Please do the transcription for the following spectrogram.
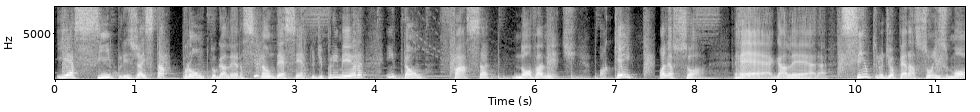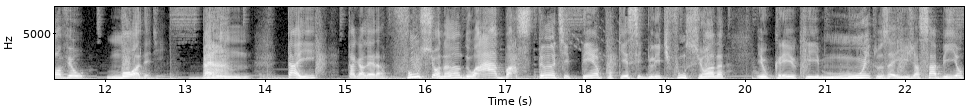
E é simples, já está pronto, galera. Se não der certo de primeira, então faça novamente, ok? Olha só, é, galera, Centro de Operações Móvel Modded. Bam! Tá aí, tá, galera, funcionando há bastante tempo que esse glitch funciona. Eu creio que muitos aí já sabiam,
